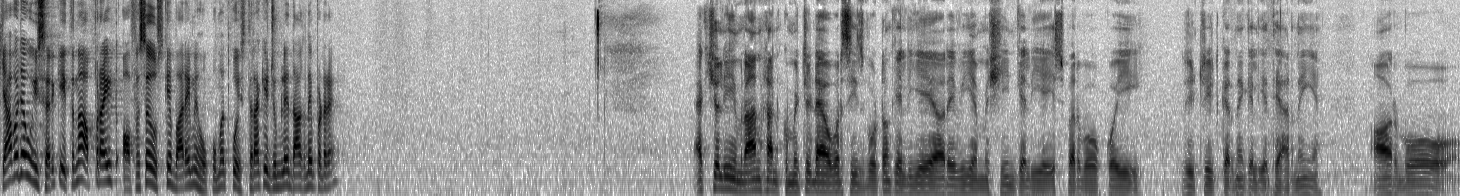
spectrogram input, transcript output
क्या वजह हुई सर कि इतना अपराइट ऑफिसर उसके बारे में हुकूमत को इस तरह के जुमले दागने पड़ रहे हैं? एक्चुअली इमरान खान कमिटेड है ओवरसीज़ वोटों के लिए और एवीएम मशीन के लिए। इस पर वो कोई रिट्रीट करने के लिए तैयार नहीं है। और वो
